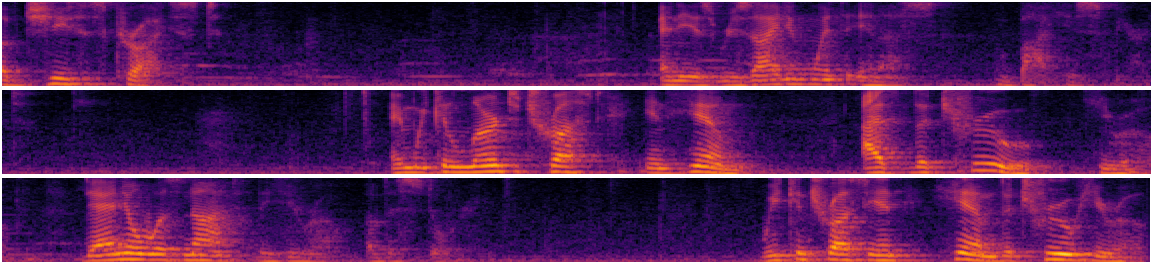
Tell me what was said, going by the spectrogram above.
of Jesus Christ. And He is residing within us by His Spirit. And we can learn to trust in Him as the true hero. Daniel was not the hero of the story. We can trust in Him, the true hero,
